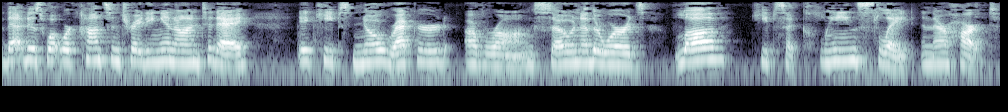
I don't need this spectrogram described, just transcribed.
that is what we're concentrating in on today. It keeps no record of wrongs. So, in other words, love keeps a clean slate in their heart.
